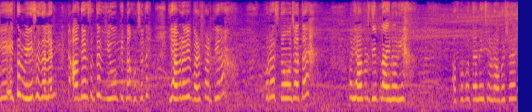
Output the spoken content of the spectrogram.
ये एक तो मिनी स्विट्जरलैंड आप देख सकते हैं व्यू कितना खूबसूरत है। यहाँ पर अभी बर्फ़ पड़ती है ना, पूरा स्नो हो जाता है। और यहाँ पर जीप लाइन हो रही है। आपको पता नहीं चल रहा होगा शायद।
